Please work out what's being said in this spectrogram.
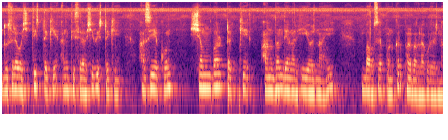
दुसऱ्या वर्षी तीस टक्के आणि तिसऱ्या वर्षी वीस टक्के. अशी एकूण शंभर टक्के अनुदान देणारी ही योजना आहे भाऊसाहेब फोंडकर फळबाग लागवड योजना.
